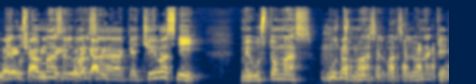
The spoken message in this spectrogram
Me gustó más el Barça que Chivas, sí. Me gustó más, mucho más el Barcelona que,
